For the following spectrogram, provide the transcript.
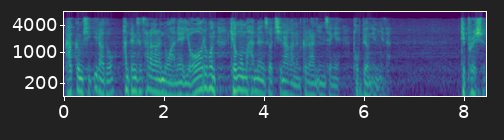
가끔씩이라도 한평생 살아가는 동안에 여러 번 경험하면서 지나가는 그러한 인생의 복병입니다. 디프레션,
